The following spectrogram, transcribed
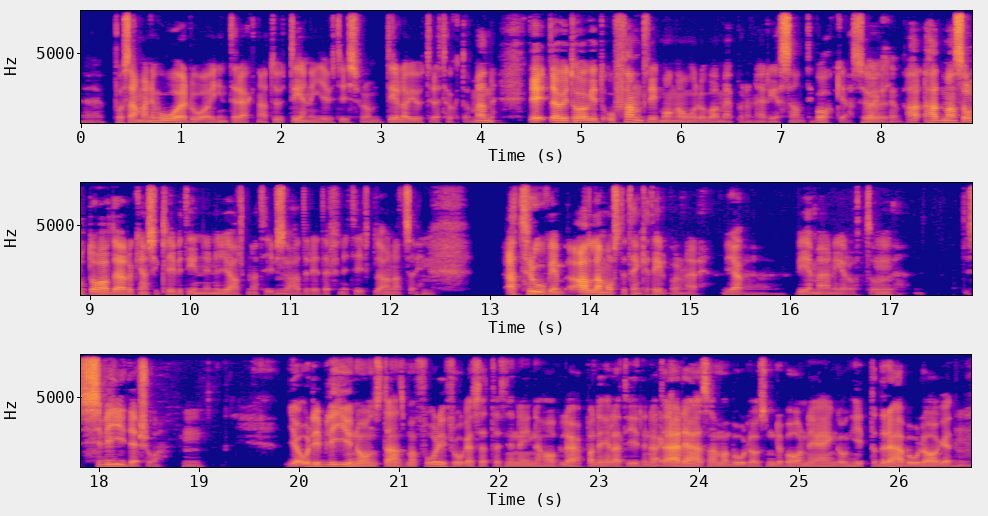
eh, på samma nivåer då, inte räknat utdelning givetvis, för de delar ju ut rätt högt då. Men det, det har ju tagit ofantligt många år att vara med på den här resan tillbaka. Så Verkligen. ha- hade man sålt av där och kanske klivit in i nya alternativ så Mm. hade det definitivt lönat sig. Mm. Jag tror vi alla måste tänka till på den här. Ja. Eh, Vi är med neråt och Mm. Svider så. Ja, och det blir ju någonstans, man får ifrågasätta sina innehav löpande hela tiden. Att är det här samma bolag som det var när jag en gång hittade det här bolaget? Mm.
